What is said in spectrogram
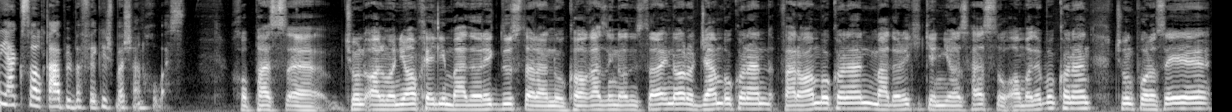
یک سال قبل به فکرش باشن خوب است. خب پس چون آلمانی هم خیلی مدارک دوست دارن و کاغذ اینا دوست دارن اینا رو جمع بکنن فراهم بکنن مدارکی که نیاز هست و آماده بکنن چون پروسه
